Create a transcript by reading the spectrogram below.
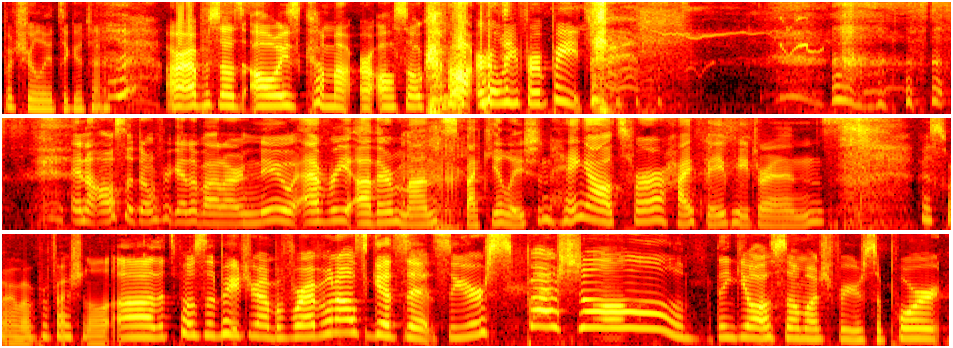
But truly, it's a good time. Our episodes always come out, or also come out early for patrons. And also, don't forget about our new every other month speculation hangouts for our high fae patrons. I swear I'm a professional. Uh, that's posted on Patreon before everyone else gets it. So you're special. Thank you all so much for your support.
